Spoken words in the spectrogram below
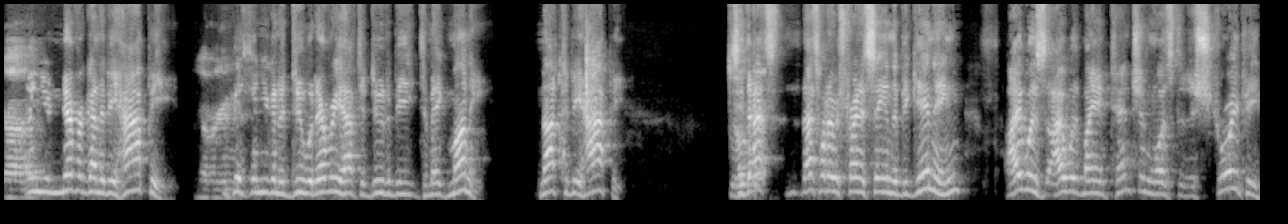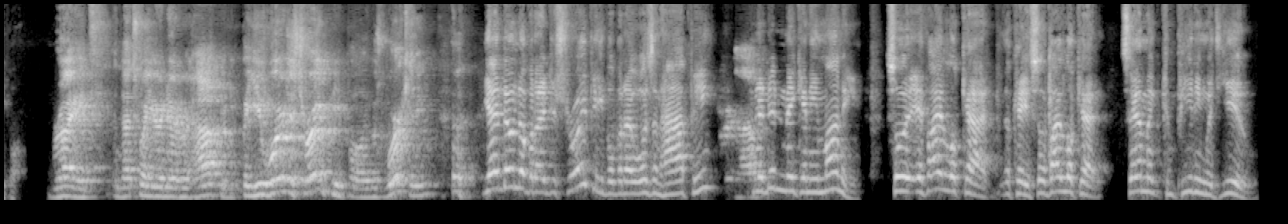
something- then you're never going to be happy never because then you're going to do whatever you have to do to be to make money, not to be happy. See, Okay. that's that's what I was trying to say in the beginning. I was I was my intention was to destroy people. Right, and that's why you were never happy. But you were destroying people. It was working. Yeah, no, no, but I destroyed people, but I wasn't happy. and I didn't make any money. So if I look at okay, so if I look at say I'm competing with you,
